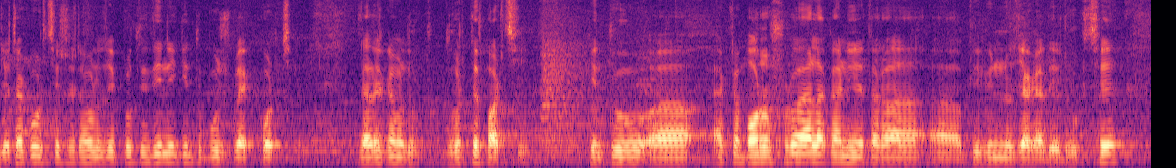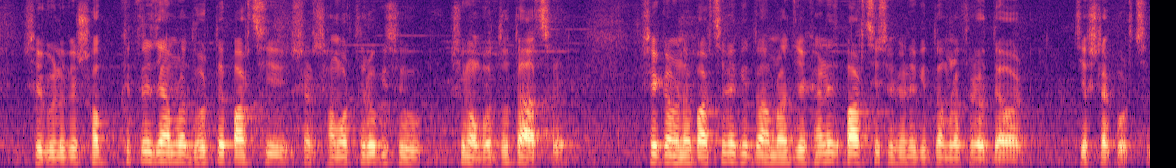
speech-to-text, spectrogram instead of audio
যেটা করছে সেটা হলো যে প্রতিদিনই কিন্তু পুশব্যাক করছে, যাদেরকে আমরা ধরতে পারছি। কিন্তু একটা বড় সড়ো এলাকা নিয়ে তারা বিভিন্ন জায়গা দিয়ে ঢুকছে। সেগুলোকে সব ক্ষেত্রে যে আমরা ধরতে পারছি সেটা সামর্থ্যেরও কিছু সীমাবদ্ধতা আছে। সে কারণে পারছি না, কিন্তু আমরা যেখানে পারছি সেখানে কিন্তু আমরা ফেরত দেওয়ার চেষ্টা করছি।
